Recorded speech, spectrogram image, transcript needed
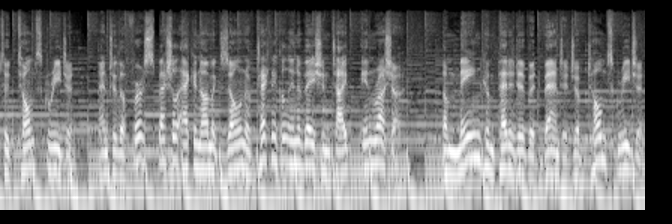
to Tomsk region and to the first special economic zone of technical innovation type in Russia. The main competitive advantage of Tomsk region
